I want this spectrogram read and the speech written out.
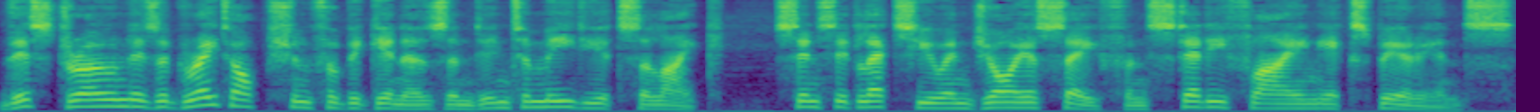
This drone is a great option for beginners and intermediates alike, since it lets you enjoy a safe and steady flying experience.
